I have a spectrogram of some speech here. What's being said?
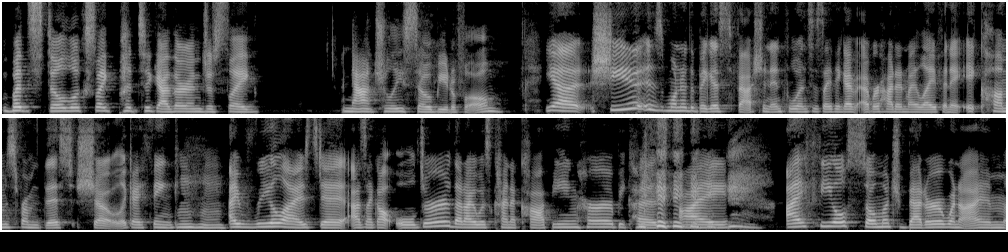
but still looks like put together and just like naturally so beautiful. Yeah, she is one of the biggest fashion influences I think I've ever had in my life. And it, it comes from this show. Like, I think Mm-hmm. I realized it as I got older that I was kind of copying her because I I feel so much better when I'm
